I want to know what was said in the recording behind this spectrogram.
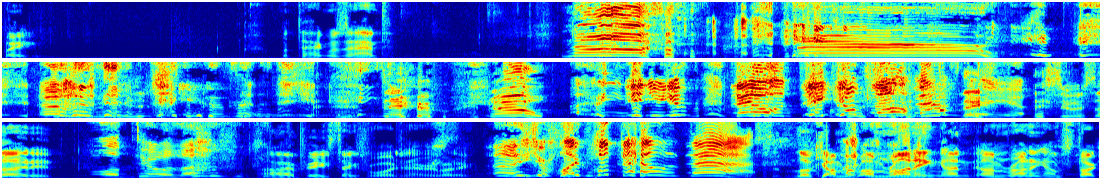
Wait. What the heck was that? No! no! No! Did you just? They all they jumped off after They, you. they suicided. Well, two of them. Alright, peace. Thanks for watching, everybody. Uh, you're like, what the hell is that? Look, I'm I'm running. I'm, I'm running. I'm stuck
